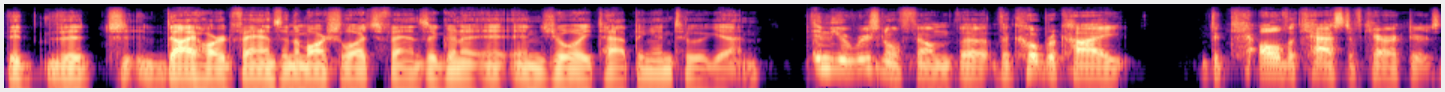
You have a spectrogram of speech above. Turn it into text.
that the diehard fans and the martial arts fans are going to enjoy tapping into again. in the original film, the the Cobra Kai, the all the cast of characters,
